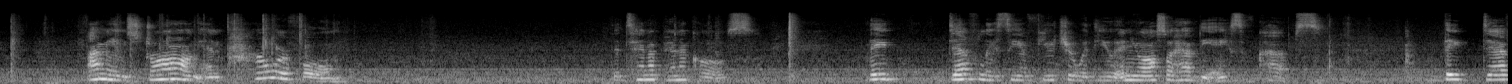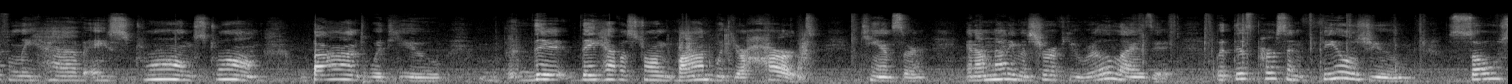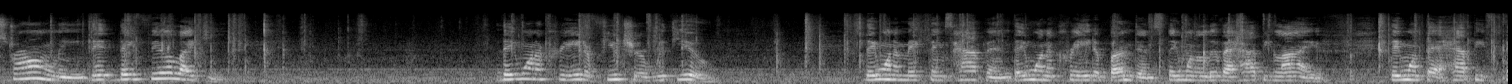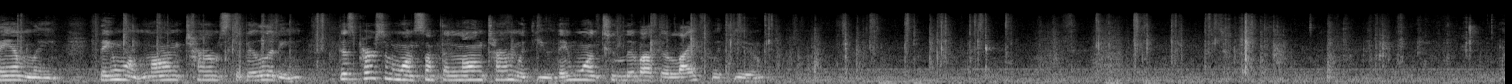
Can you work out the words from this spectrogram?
I mean strong and powerful. The Ten of Pentacles. They definitely see a future with you. And you also have the Ace of Cups. They definitely have a strong, strong bond with you. They, they have a strong bond with your heart, Cancer. And I'm not even sure if you realize it. But this person feels you so strongly that they feel like you. they want to create a future with you. They want to make things happen. They want to create abundance. They want to live a happy life. They want that happy family. They want long-term stability. This person wants something long-term with you. They want to live out their life with you.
